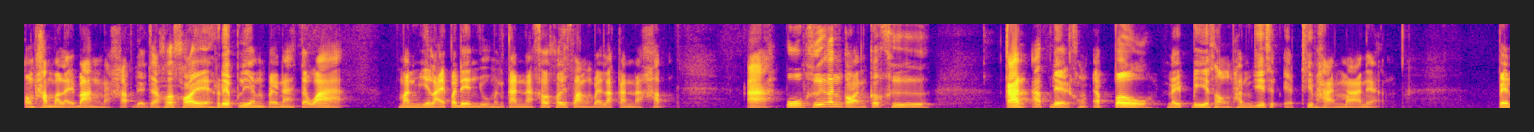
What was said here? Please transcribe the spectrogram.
ต้องทำอะไรบ้างนะครับ เดี๋ยวจะค่อยๆ เรียบเรียงไปนะ แต่ว่ามันมีหลายประเด็นอยู่เหมือนกันนะ ค่อยๆ ฟังไปล้วกันนะครับ อะปูพื้นกันก่อนก็คือ การอัปเดตของ Apple ในปี 2021 ที่ผ่านมาเนี่ย เป็น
